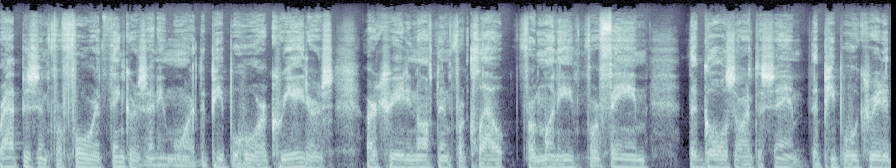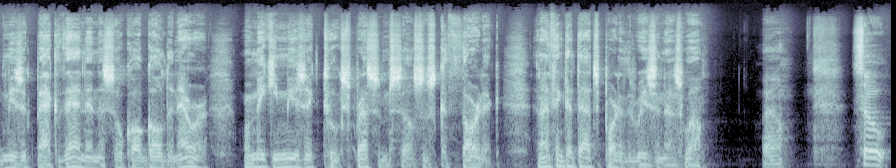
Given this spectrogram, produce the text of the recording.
Rap isn't for forward thinkers anymore. The people who are creators are creating often for clout, for money, for fame. The goals aren't the same. The people who created music back then in the so-called golden era were making music to express themselves as cathartic. And I think that that's part of the reason as well. Wow. So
